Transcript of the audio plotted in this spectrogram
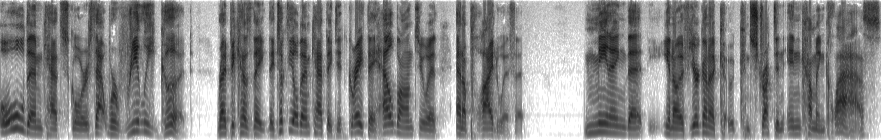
old MCAT scores that were really good, right? Because they they took the old MCAT, they did great, they held on to it and applied with it. Meaning that you know if you're going to co- construct an incoming class,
